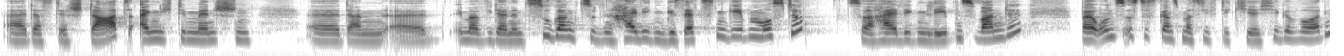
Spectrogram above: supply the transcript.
äh, dass der Staat eigentlich dem Menschen äh, dann äh, immer wieder einen Zugang zu den heiligen Gesetzen geben musste zur heiligen Lebenswandel. Bei uns ist es ganz massiv die Kirche geworden.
